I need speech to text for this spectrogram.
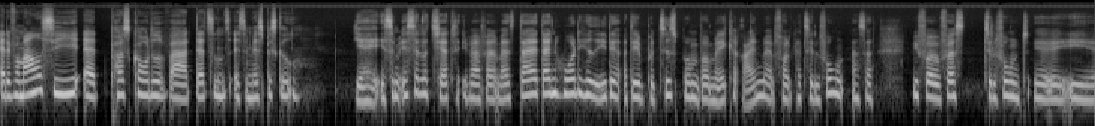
Er det for meget at sige, at postkortet var datidens sms-besked? Ja, sms eller chat i hvert fald. Altså, der, er, der er en hurtighed i det, og det er på et tidspunkt, hvor man ikke kan regne med, at folk har telefon. Altså, vi får jo først telefon øh, i,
